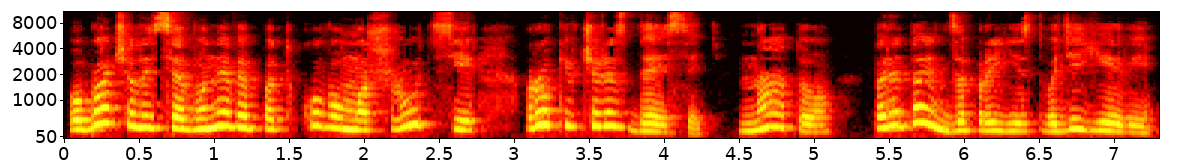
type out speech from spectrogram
Побачилися вони випадково в маршрутці років через десять. Нато, передай за приїзд водієві.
